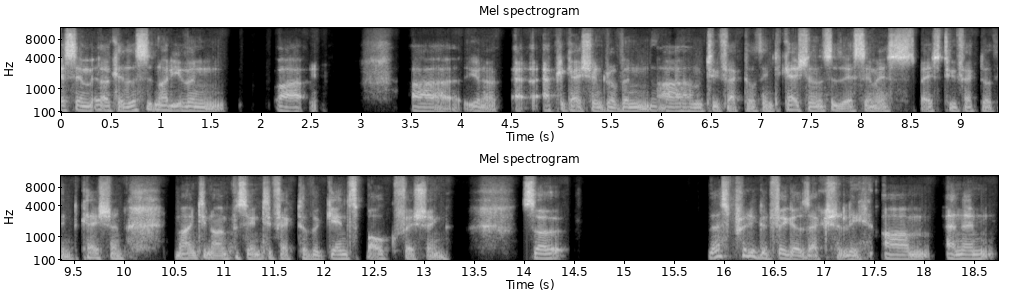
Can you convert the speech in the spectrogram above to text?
SM. Okay, this is not even uh, uh, you know, application-driven um, two-factor authentication. This is SMS-based two-factor authentication, 99% effective against bulk phishing. So that's pretty good figures, actually. Um, and then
